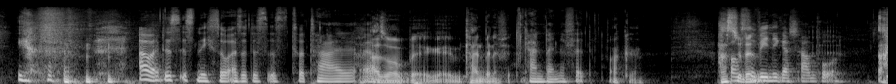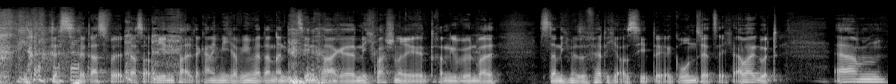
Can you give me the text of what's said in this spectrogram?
ja. aber das ist nicht so. Also das ist total. Ähm, also äh, kein Benefit. Kein Benefit. Okay. Hast Brauchst du denn, weniger Shampoo? Ach, ja, das, das, das auf jeden Fall. Da kann ich mich auf jeden Fall dann an die zehn Tage nicht waschen dran gewöhnen, weil es dann nicht mehr so fertig aussieht äh, grundsätzlich. Aber gut. Ähm,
